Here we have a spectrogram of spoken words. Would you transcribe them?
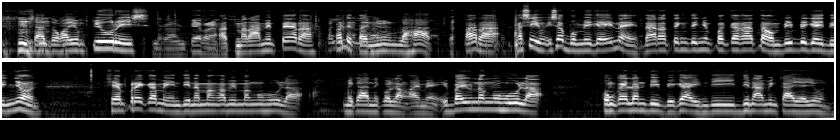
masyado kayong purist Maraming pera. at maraming pera palitan nyo yung lahat. Para kasi yung isa bumigay na eh. Darating din yung pagkakataon bibigay din yon Siyempre kami, hindi naman kami manghuhula. Mekaniko lang kami. Iba yung nanguhula kung kailan bibigay. Hindi din namin kaya yun.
